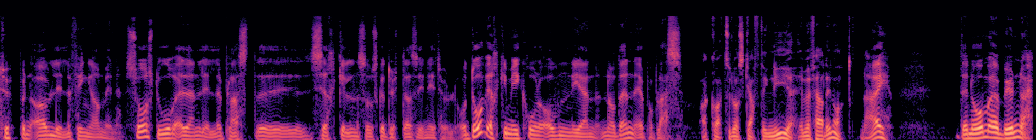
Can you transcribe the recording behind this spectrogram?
tuppen av lillefingeren min. Så stor er den lille plastsirkelen som skal dyttes inn i et hull. Og da virker mikroovnen igjen når den er på plass. Akkurat, så du har skaffet deg nye. Er vi ferdige nå? Nei, det er nå vi begynner.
